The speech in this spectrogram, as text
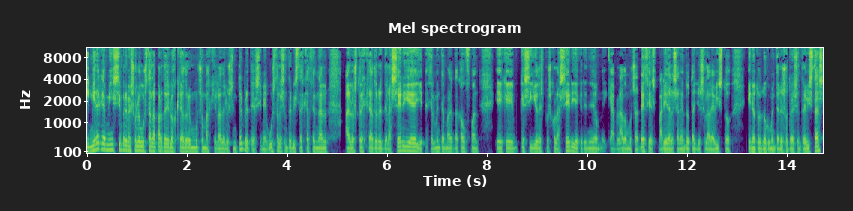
Y mira que a mí siempre me suele gustar la parte de los creadores mucho más que la de los intérpretes. Y me gustan las entrevistas que hacen al, a los tres creadores de la serie y especialmente a Marta Kaufman, eh, que, que, siguió después con la serie, que he hablado muchas veces. Varias de las anécdotas yo se la había visto en otros documentales, otras entrevistas.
